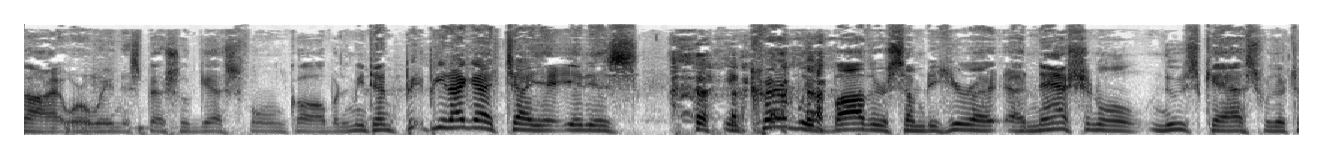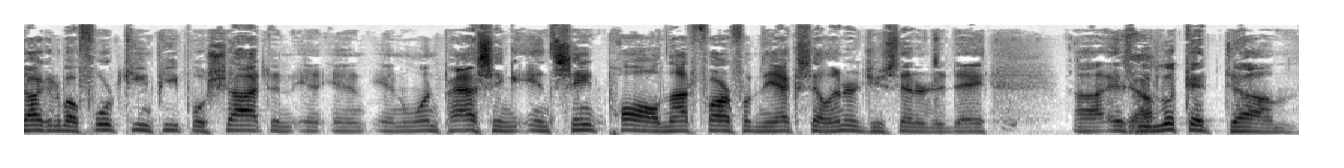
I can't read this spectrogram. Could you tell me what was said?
All right, we're waiting a special guest phone call. But in the meantime, Pete, I got to tell you, it is incredibly bothersome to hear a, a, national newscast where they're talking about 14 people shot and in, in, in, one passing in St. Paul, not far from the Xcel Energy Center today. Uh, as yeah. we look at um,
